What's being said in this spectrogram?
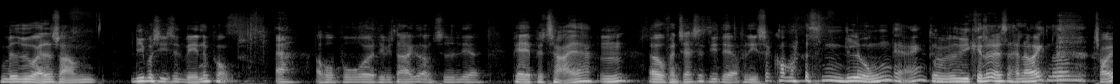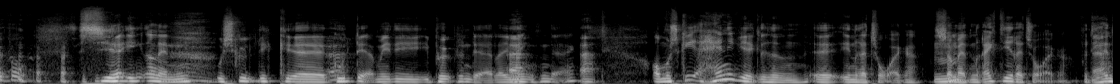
ved vi jo alle sammen, lige præcis et vendepunkt. Ja. Apropos øh, det, vi snakkede om tidligere. Peripetaya mm. er jo fantastisk de der, fordi så kommer der sådan en lille unge der, ikke? Du, vi kender det, så han har jo ikke noget tøj på, siger en eller anden uskyldig uh, gut der midt i, i pøblen der, eller i ja. mængden der, ikke? Ja. Og måske er han i virkeligheden øh, en retoriker, mm. som er den rigtige retoriker. Fordi ja. han,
